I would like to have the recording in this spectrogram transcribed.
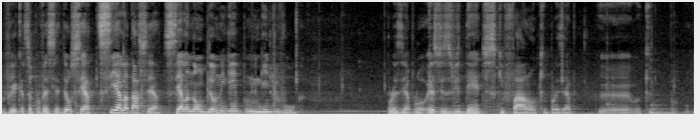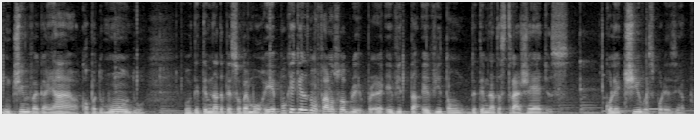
vê que essa profecia deu certo se ela dá certo. Se ela não deu, ninguém, ninguém divulga. Por exemplo, esses videntes que falam que, por exemplo, eh, que um time vai ganhar a Copa do Mundo ou determinada pessoa vai morrer, por que, que eles não falam sobre evita, evitam determinadas tragédias coletivas, por exemplo?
